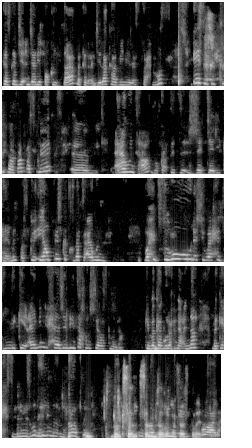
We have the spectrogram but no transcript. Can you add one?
كانت كتجي عندي على ليبوك للدار ما كان عندي لا كابيني لا استحمص إي سيتي تري سافا باسكو عاونتها دونك عطيت الجهد ديالي كامل باسكو إي ان بليس كتقدر تعاون بواحد السهوله شي واحد اللي كيعاني من الحاجة اللي أنت خرجتي راسك منها. كما كنقولوا حنا عندنا ما كيحس بالمجهود هي اللي مضروب. به دونك سلم جرب ما طريق فوالا.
